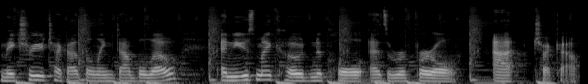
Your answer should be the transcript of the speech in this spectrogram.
make sure you check out the link down below and use my code Nicole as a referral at checkout.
